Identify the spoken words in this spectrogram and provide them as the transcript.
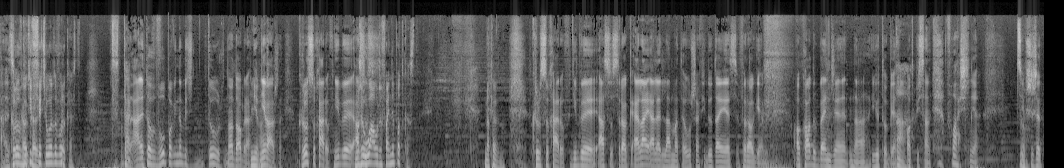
Ale Call of Duty w świecie World of Warcraft. tak. No, ale to W powinno być duże. No dobra, nieważne. nieważne. Król Sucharów, niby. Może Asus... wow, że fajny podcast. Na pewno. Król Sucharów, niby Asus Rock Ally, ale dla Mateusza Fiduta jest wrogiem. O kod będzie na YouTubie A. odpisany. Właśnie. Co? Nie przyszedł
